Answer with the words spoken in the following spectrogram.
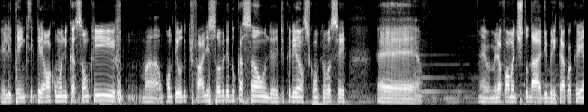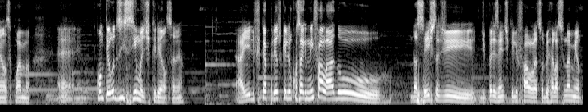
ele tem que criar uma comunicação que uma, um conteúdo que fale sobre educação de, de crianças, como que você é, é, a melhor forma de estudar, de brincar com a criança, com a, é, conteúdos em cima de criança, né? Aí ele fica preso porque ele não consegue nem falar do da cesta de, de presente que ele fala né, sobre relacionamento.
